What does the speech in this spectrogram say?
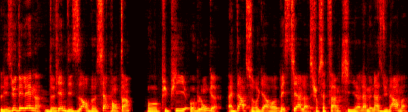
Les yeux d'Hélène deviennent des orbes serpentins aux pupilles oblongues. Elle darde ce regard bestial sur cette femme qui euh, la menace d'une arme.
